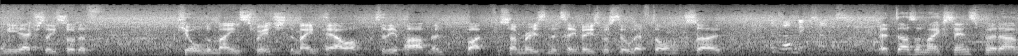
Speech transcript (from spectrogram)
and he actually sort of killed the main switch, the main power to the apartment, but for some reason the TVs were still left on. So That makes sense. it doesn't make sense, but um,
